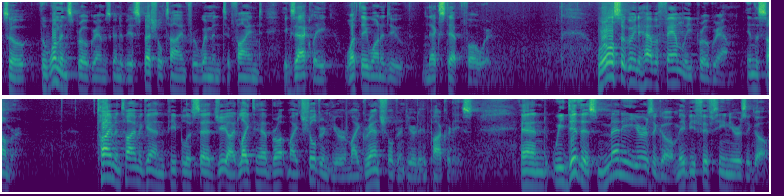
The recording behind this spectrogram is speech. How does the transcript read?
So the women's program is going to be a special time for women to find exactly what they want to do, next step forward. We're also going to have a family program in the summer. Time and time again, people have said, gee, I'd like to have brought my children here or my grandchildren here to Hippocrates. And we did this many years ago, maybe 15 years ago.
